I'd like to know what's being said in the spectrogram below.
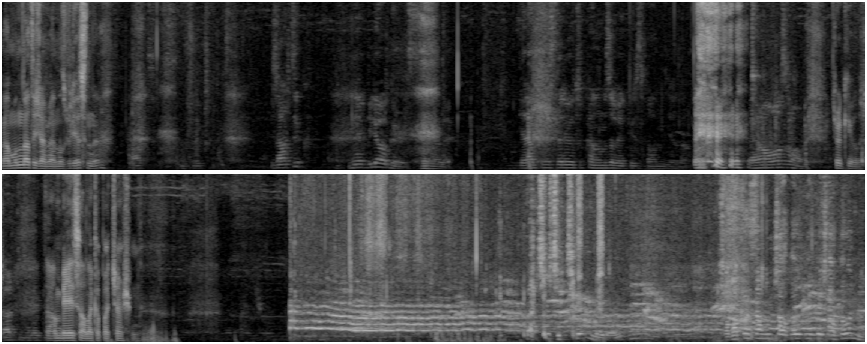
Ben bunu da atacağım yalnız biliyorsun değil mi? Biz artık ne vloggers. böyle. Gelen turistleri YouTube kanalımıza bekleriz falan diyeceğiz abi. Ben olmaz mı abi? Çok iyi olur. Her türlü reklam. Tamam bir el salla kapatacağım şimdi. Şey çekiyorum böyle. Sabahtan sen bunu çalkaladın diye çalkalamıyor.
